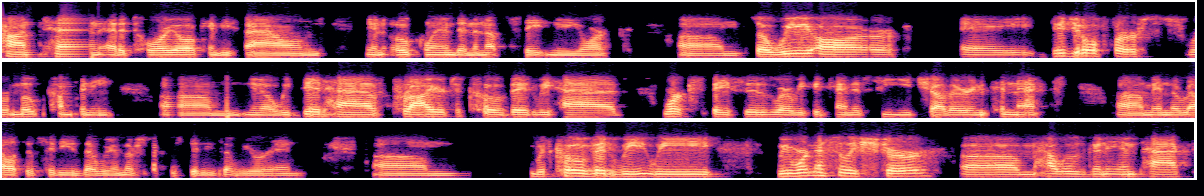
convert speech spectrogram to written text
content editorial can be found in Oakland and in upstate New York. Um, so we are a digital first remote company. Um, you know, we did have prior to COVID, we had workspaces where we could kind of see each other and connect um, in the relative cities that we were in, the respective cities that we were in. Um, with COVID, we we we weren't necessarily sure um, how it was going to impact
